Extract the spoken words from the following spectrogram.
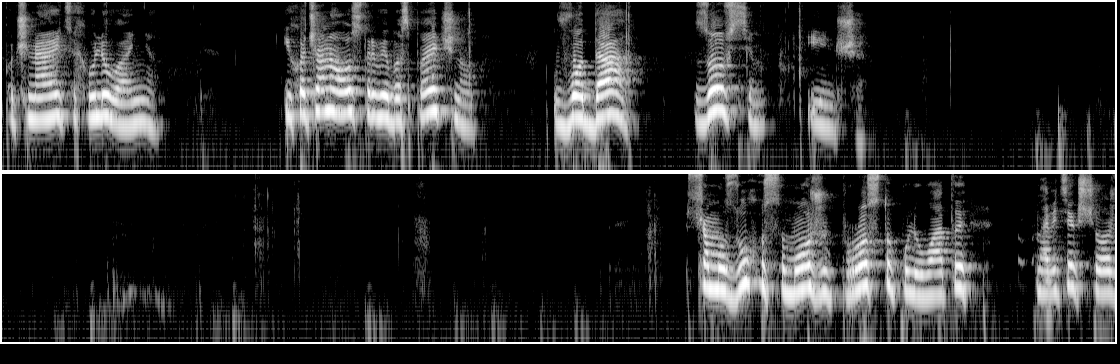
Починається хвилювання. І хоча на острові безпечно, вода зовсім інша. Шамозухуси можуть просто полювати, навіть якщо аж-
